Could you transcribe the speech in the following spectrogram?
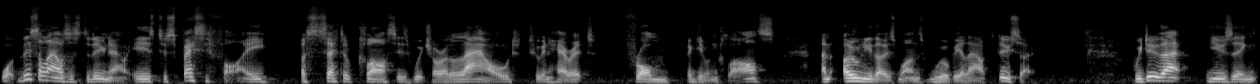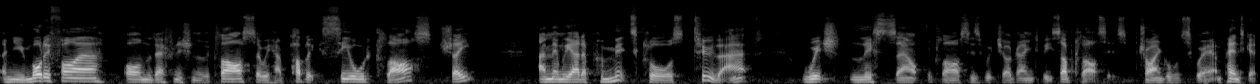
What this allows us to do now is to specify a set of classes which are allowed to inherit from a given class, and only those ones will be allowed to do so. We do that using a new modifier on the definition of the class. So we have public sealed class shape, and then we add a permits clause to that, which lists out the classes which are going to be subclasses, triangle, square, and pentagon.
